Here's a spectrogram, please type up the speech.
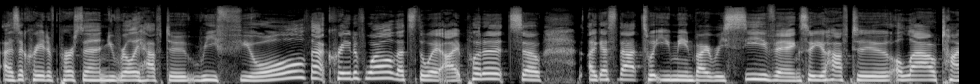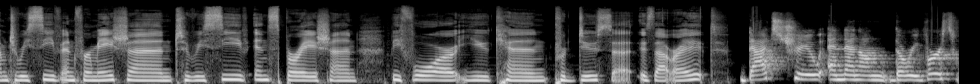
as a creative person, you really have to refuel that creative well. That's the way I put it. So I guess that's what you mean by receiving. So you have to allow time to receive information, to receive inspiration before you can produce it. Is that right? That's true. And then on the reverse,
